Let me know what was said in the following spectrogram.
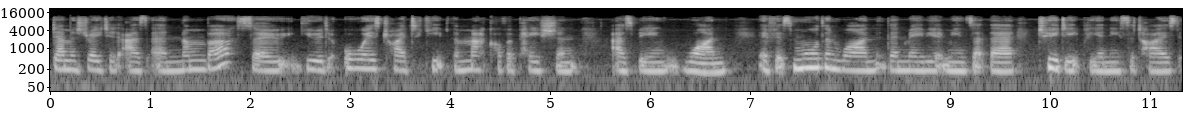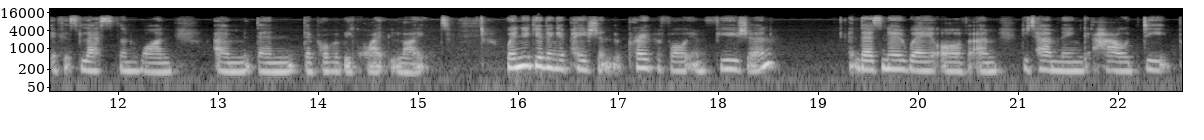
demonstrated as a number, so you would always try to keep the MAC of a patient as being one. If it's more than one, then maybe it means that they're too deeply anesthetized. If it's less than one, um, then they're probably quite light. When you're giving a patient the propofol infusion, there's no way of um, determining how deep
